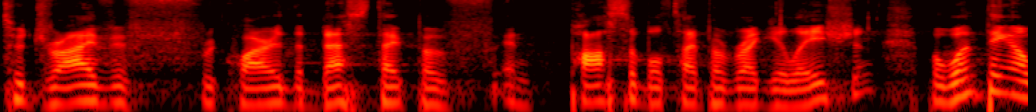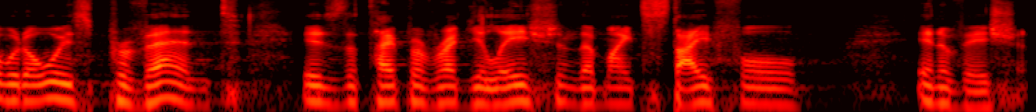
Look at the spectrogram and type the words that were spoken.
to drive, if required, the best type of and possible type of regulation. But one thing I would always prevent is the type of regulation that might stifle innovation,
